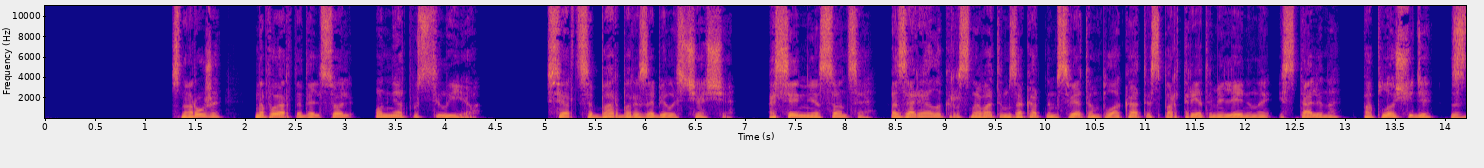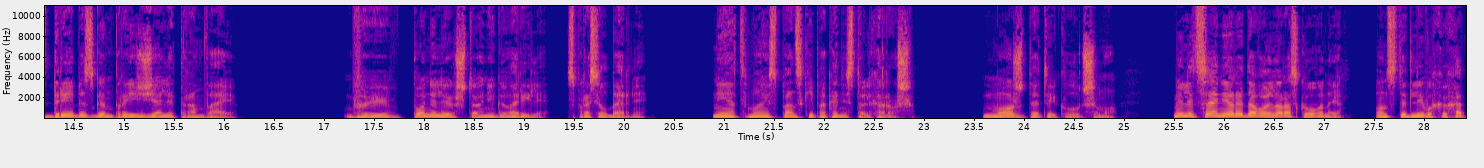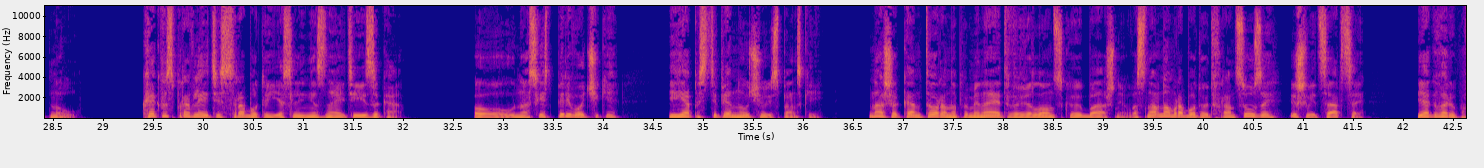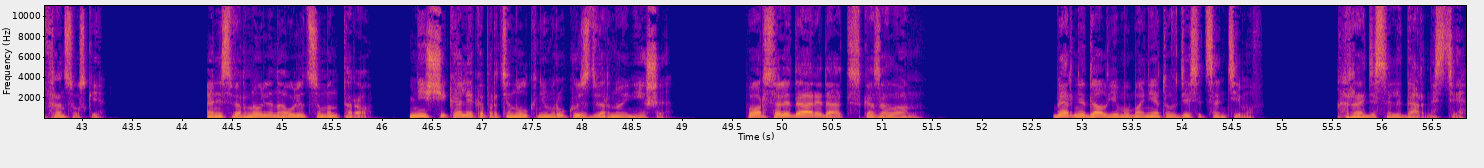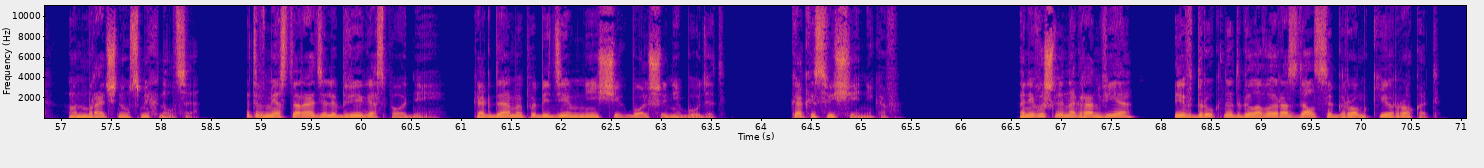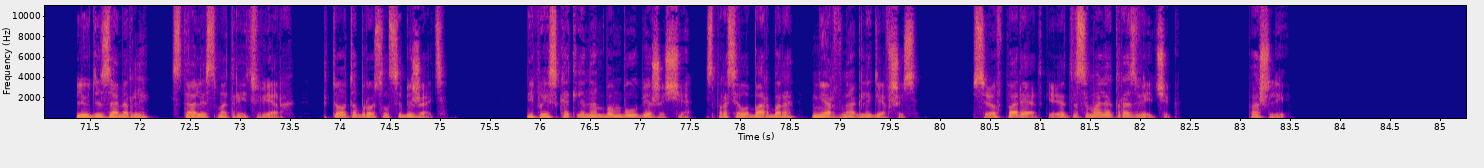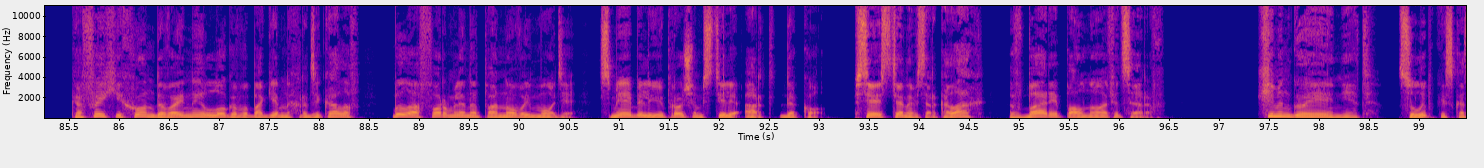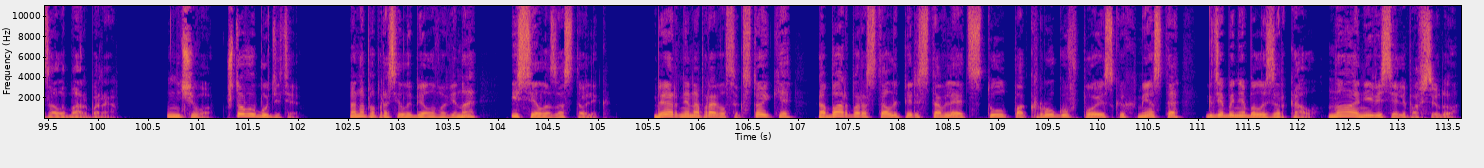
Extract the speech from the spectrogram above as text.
Снаружи, на Пуэрто-дель-Соль, он не отпустил ее. Сердце Барбары забилось чаще. Осеннее солнце озаряло красноватым закатным светом плакаты с портретами Ленина и Сталина, по площади с дребезгом проезжали трамваи. «Вы поняли, что они говорили?» — спросил Берни. «Нет, мой испанский пока не столь хорош». «Может, это и к лучшему. Милиционеры довольно раскованы». Он стыдливо хохотнул. «Как вы справляетесь с работой, если не знаете языка?» «О, у нас есть переводчики, и я постепенно учу испанский. Наша контора напоминает Вавилонскую башню. В основном работают французы и швейцарцы. Я говорю по-французски». Они свернули на улицу Монтеро. Нищий калека протянул к ним руку из дверной ниши. «Пор солидаридат», — сказал он. Берни дал ему монету в десять сантимов. «Ради солидарности», — он мрачно усмехнулся. «Это вместо ради любви Господней. Когда мы победим, нищих больше не будет. Как и священников». Они вышли на Гран-Виа, и вдруг над головой раздался громкий рокот. Люди замерли, стали смотреть вверх. Кто-то бросился бежать. «Не поискать ли нам бомбоубежище?» — спросила Барбара, нервно оглядевшись. «Все в порядке, это самолет-разведчик». «Пошли». Кафе «Хихон» до войны логово богемных радикалов было оформлено по новой моде, с мебелью и прочим в стиле арт-деко. Все стены в зеркалах, в баре полно офицеров. «Хемингуэя нет», — с улыбкой сказала Барбара. «Ничего, что вы будете?» Она попросила белого вина и села за столик. Берни направился к стойке, а Барбара стала переставлять стул по кругу в поисках места, где бы не было зеркал, но они висели повсюду.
